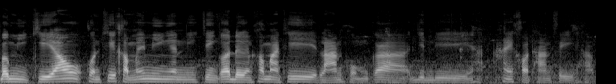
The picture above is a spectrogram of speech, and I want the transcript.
บะหมี่เกี๊ยว คนที่เขาไม่มีเงินจริงๆก็เดินเข้ามาที่ร้านผมก็ยินดีให้เขาทานฟรีครับ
